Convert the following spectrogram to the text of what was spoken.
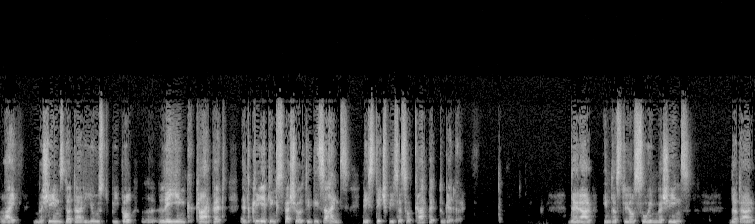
like machines that are used, people uh, laying carpet and creating specialty designs. They stitch pieces of carpet together. There are industrial sewing machines that are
